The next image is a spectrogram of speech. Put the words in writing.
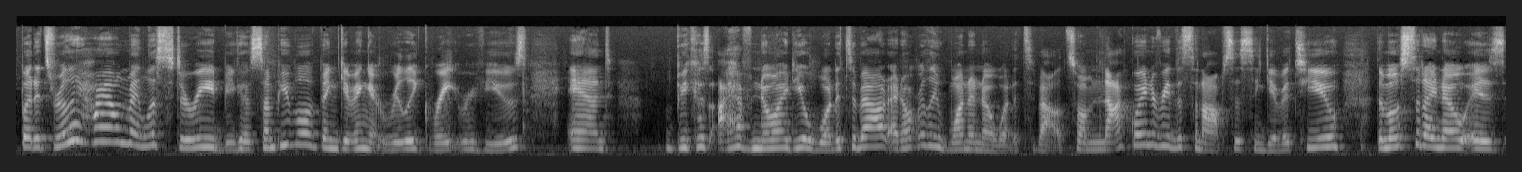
but it's really high on my list to read because some people have been giving it really great reviews. And because I have no idea what it's about. I don't really want to know what it's about, so I'm not going to read the synopsis and give it to you. The most that I know is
